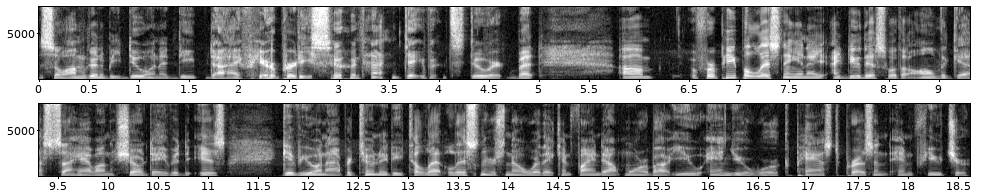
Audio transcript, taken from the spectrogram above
so I'm going to be doing a deep dive here pretty soon on David Stewart, but um, for people listening, and I, I do this with all the guests I have on the show, David, is give you an opportunity to let listeners know where they can find out more about you and your work, past, present, and future.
